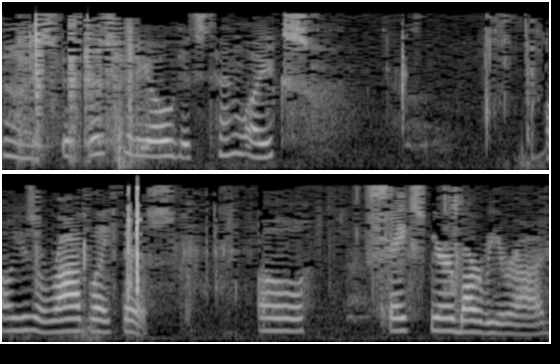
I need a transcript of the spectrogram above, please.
Guys, if this video gets 10 likes, I'll use a rod like this. Shakespeare Barbie rod.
